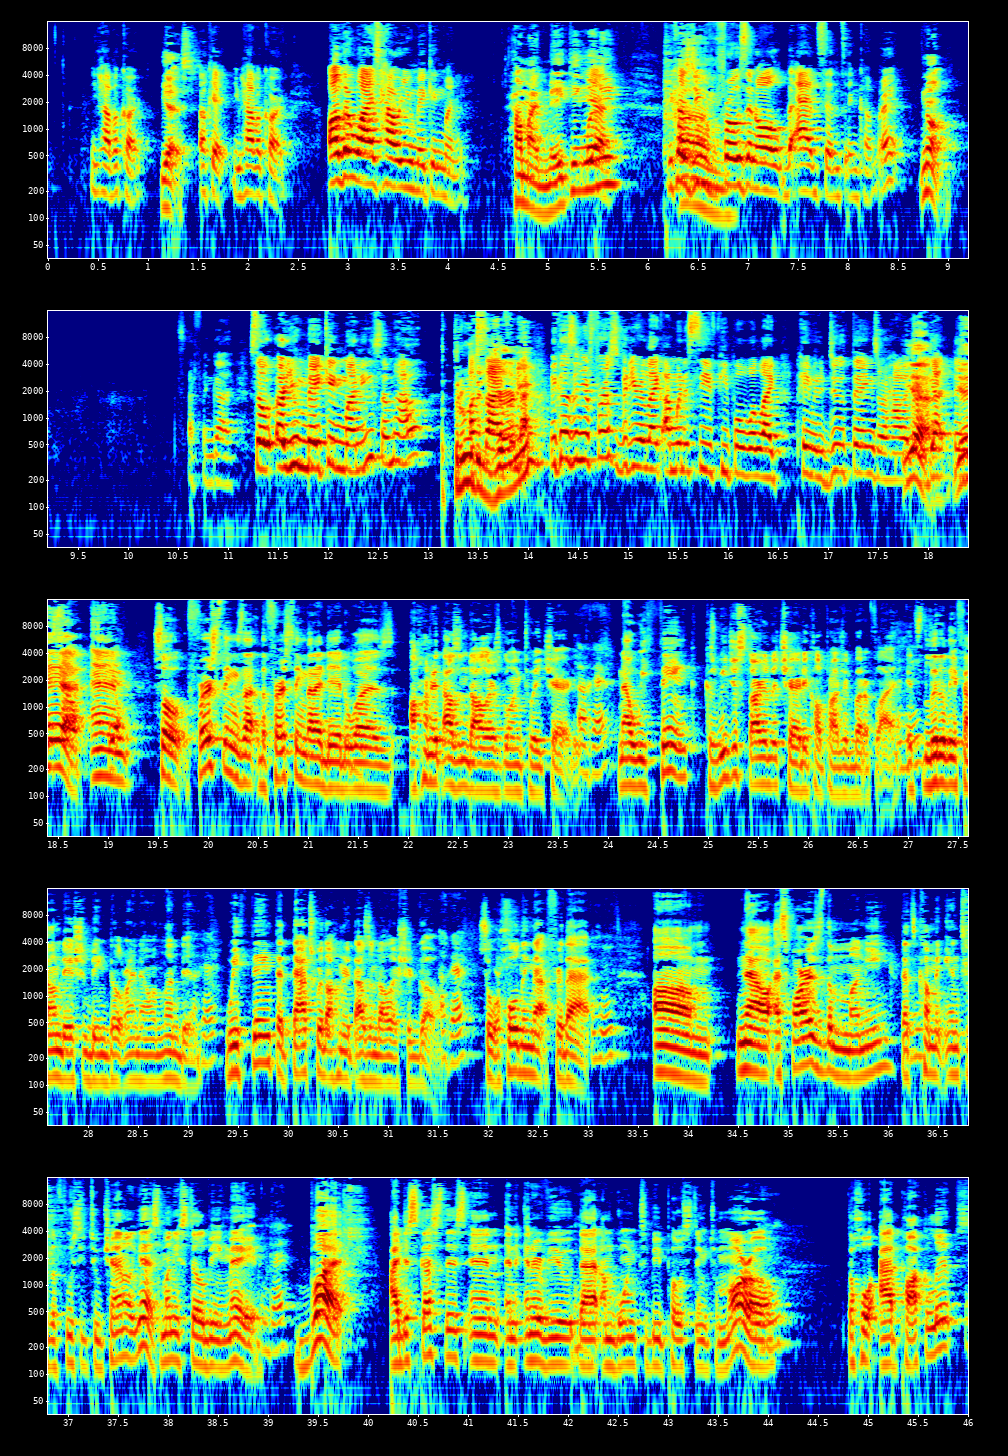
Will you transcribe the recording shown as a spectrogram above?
You have a card. Yes. Okay, you have a card. Otherwise, how are you making money? How am I making money? Yeah. Because Um, you've frozen all the AdSense income, right? No. Effing guy. So are you making money somehow? Through the journey? Because in your first video, you're like, I'm gonna see if people will like pay me to do things or how I yeah, can get things. Yeah, yeah. So, And yeah. So first things that the first thing that I did was hundred thousand dollars going to a charity. Okay. Now we think because we just started a charity called Project Butterfly. It's literally a foundation being built right now in London. Mm-hmm. Okay. We think that that's where the hundred thousand dollars should go. Okay. Mm-hmm. So we're holding that for that. Hmm. Um, now, as far as the money that's coming into the FouseyTube channel, yes, money's still being made. Mm-hmm. Okay. But I discussed this in an interview Mm-hmm. that I'm going to be posting tomorrow. The whole adpocalypse.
